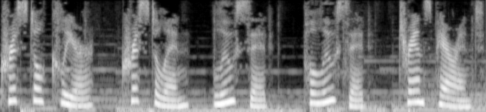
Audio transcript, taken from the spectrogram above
Crystal clear, crystalline, lucid, pellucid, transparent.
